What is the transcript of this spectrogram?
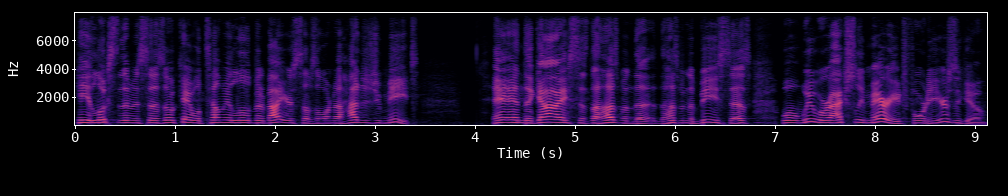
he looks at them and says, Okay, well, tell me a little bit about yourselves. I want to know, how did you meet? And the guy says, the husband, the, the husband to be says, Well, we were actually married 40 years ago.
